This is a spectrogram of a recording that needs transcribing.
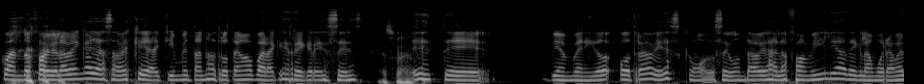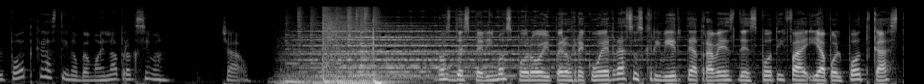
Cuando Fabiola venga ya sabes que hay que inventarnos otro tema para que regreses. Eso es. Este, bienvenido otra vez, como segunda vez a la familia de Glamorama el Podcast y nos vemos en la próxima. Chao. Nos despedimos por hoy, pero recuerda suscribirte a través de Spotify y Apple Podcast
